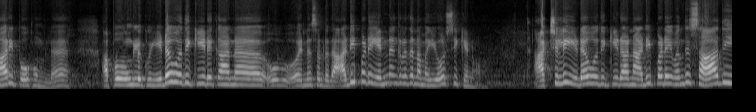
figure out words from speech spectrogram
மாறி போகும்ல. அப்போ உங்களுக்கு இடஒதுக்கீடுக்கான என்ன சொல்கிறது அடிப்படை என்னங்கிறத நம்ம யோசிக்கணும். ஆக்சுவலி இடஒதுக்கீடான அடிப்படை வந்து சாதி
